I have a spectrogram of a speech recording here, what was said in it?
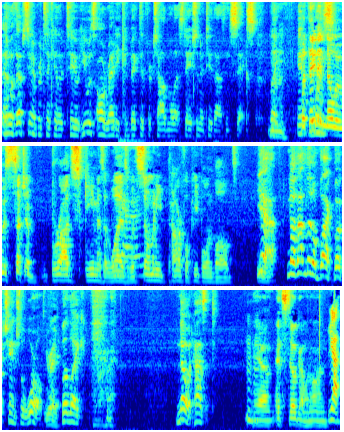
And with Epstein in particular, too, he was already convicted for child molestation in 2006. Like, Mm. but they was- didn't know it was such a broad scheme as it was Yeah. with so many powerful people involved. you Yeah, no, that little black book changed the world. You're right. But like, no, it hasn't. yeah, it's still going on. yeah.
